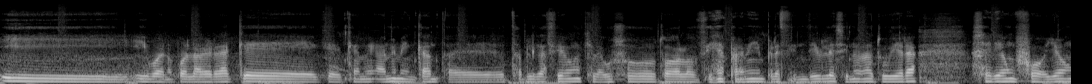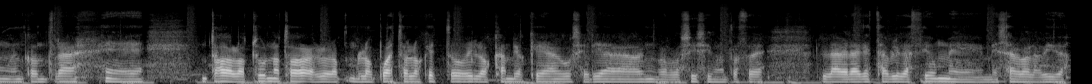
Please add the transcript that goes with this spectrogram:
Y, bueno, pues la verdad que, que, a, mí, me encanta esta aplicación, es que la uso todos los días, para mí es imprescindible, si no la tuviera sería un follón encontrar todos los turnos, todos los, puestos en los que estoy, los cambios que hago serían engordosísimos. Entonces, la verdad que esta aplicación me, salva la vida.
